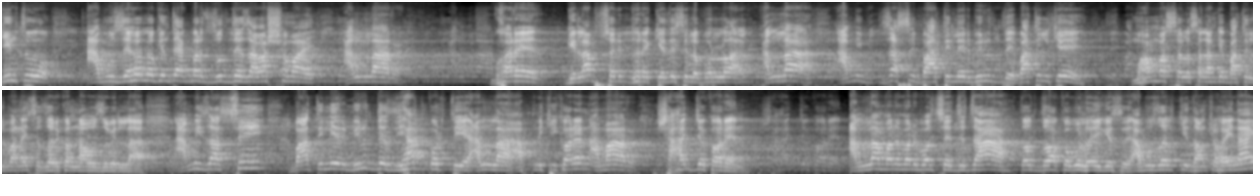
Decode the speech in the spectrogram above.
কিন্তু আবু জেহলও কিন্তু একবার যুদ্ধে যাওয়ার সময় আল্লাহর ঘরের গিলাফ শরীফ ধরে কেঁদেছিল, বলল, আল্লাহ, আমি যাচ্ছি বাতিলের বিরুদ্ধে। বাতিলকে মোহাম্মদ সাল্লাহ সাল্লামকে বাতিল বানাইছে জরিকন নওয়াজবিল্লাহ আমি যাচ্ছি বাতিলের বিরুদ্ধে জিহাদ করতে। আল্লাহ, আপনি কি করেন? আমার সাহায্য করেন। আল্লাহ মনে মনে বলছে যে, যা, তোর দোয়া কবুল হয়ে গেছে। আবু জাল কি ধ্বংস হয় নাই?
